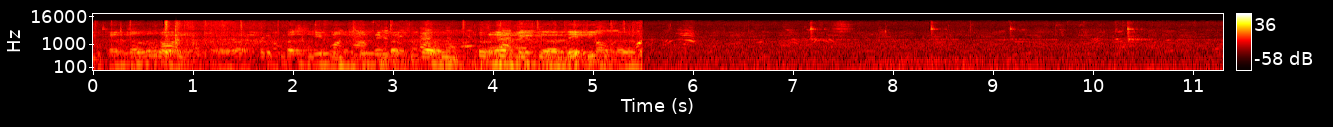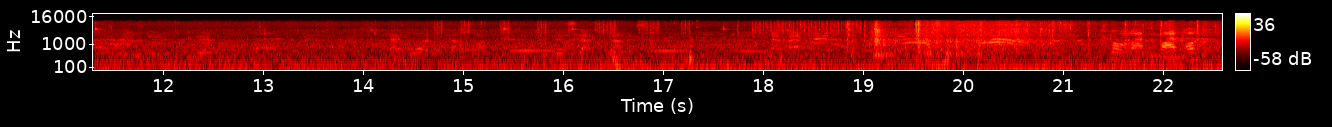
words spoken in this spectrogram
depends on the wind. So, uh, pretty pleasant evening this evening, but still 2.5 feet uh, deep. Let's go. Last 500.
